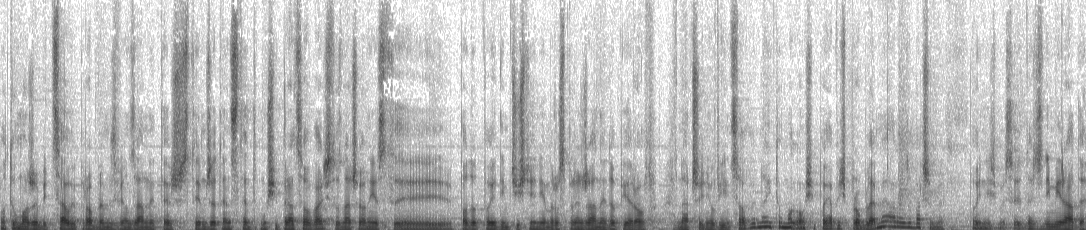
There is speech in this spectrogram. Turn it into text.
Bo tu może być cały problem związany też z tym, że ten stent musi pracować, to znaczy on jest y, pod odpowiednim ciśnieniem rozprężany dopiero w naczyniu wieńcowym, no i tu mogą się pojawić problemy, ale zobaczymy. Powinniśmy sobie dać z nimi radę.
